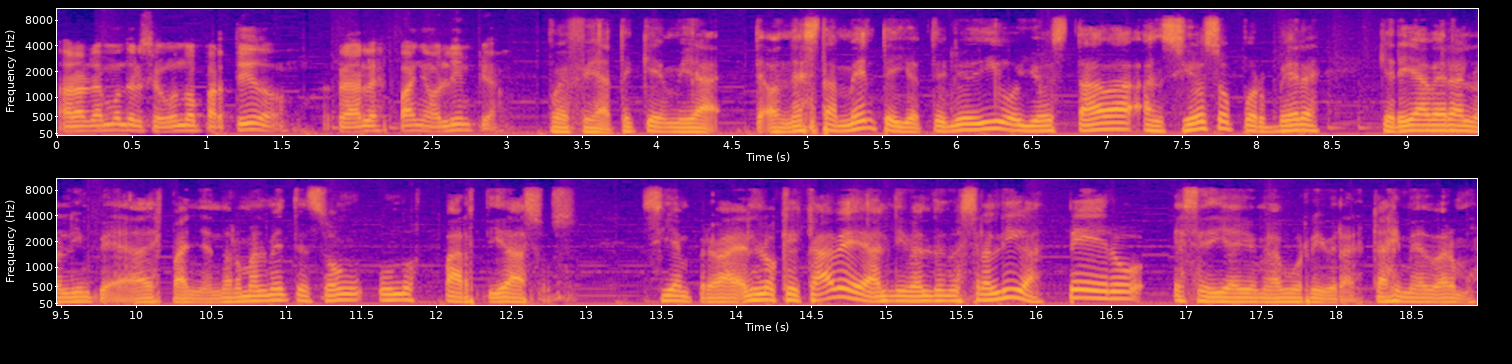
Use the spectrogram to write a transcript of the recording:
Ahora hablemos del segundo partido, Real España Olimpia. Pues fíjate que, mira, honestamente, yo te lo digo, yo estaba ansioso por ver, quería ver al Olimpia de España. Normalmente son unos partidazos, siempre, en lo que cabe al nivel de nuestra liga. Pero ese día yo me aburrí, Brian, casi me duermo.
